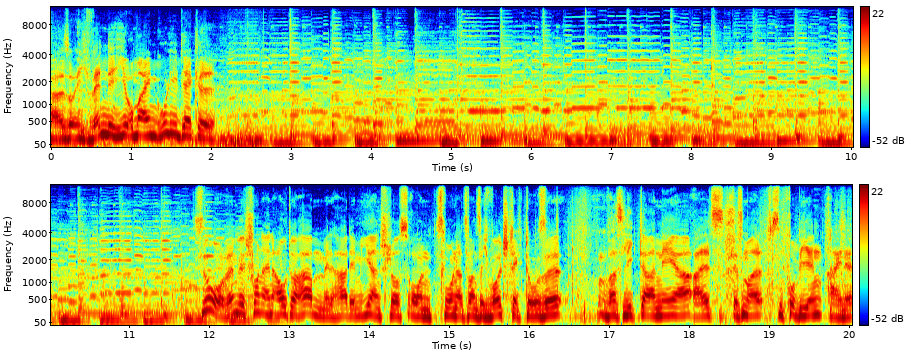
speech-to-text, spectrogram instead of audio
Also ich wende hier um einen Gullideckel. So, wenn wir schon ein Auto haben mit HDMI-Anschluss und 220 Volt Steckdose, was liegt da näher, als es mal zu probieren, eine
